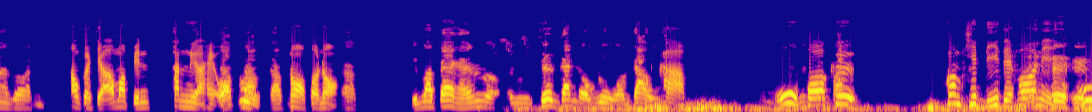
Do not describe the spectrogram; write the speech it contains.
มาก่อนเฮาก็จะเอามาเป็นพันธุ์เนื้อให้ออกลูกครับนอกพ่อนอกสิมาแป้งให้มันเชิงกันออกลูกออกเต้าครับโอ้พ่อคือความคิดดีแต่พ่อนี่โอ้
